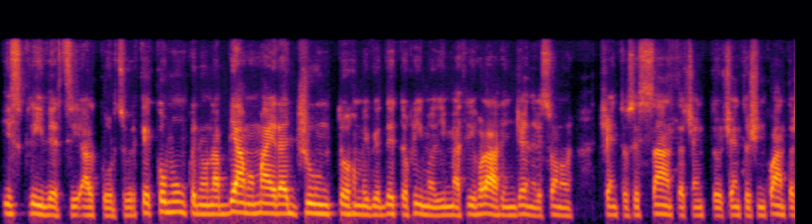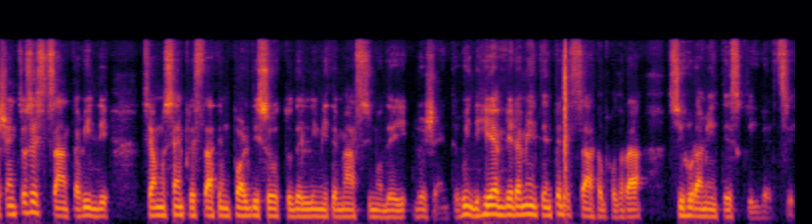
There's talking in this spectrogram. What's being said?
iscriversi al corso, perché comunque non abbiamo mai raggiunto, come vi ho detto prima, gli immatricolati in genere sono 160, 100, 150, 160, quindi siamo sempre stati un po' al di sotto del limite massimo dei 200. Quindi chi è veramente interessato potrà sicuramente iscriversi.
